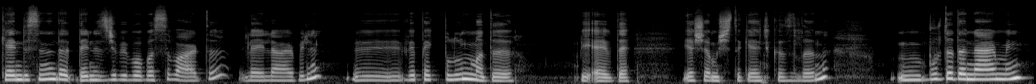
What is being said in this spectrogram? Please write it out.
Kendisinin de denizci bir babası vardı Leyla Erbil'in e, ve pek bulunmadığı bir evde yaşamıştı genç kızlığını. Hmm, burada da Nermin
